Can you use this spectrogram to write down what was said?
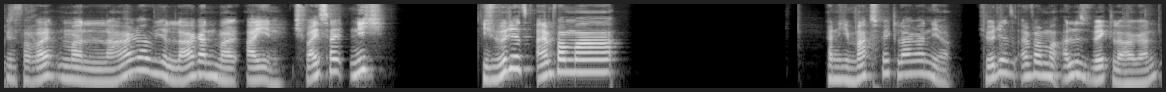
Wir verwalten mal Lager, wir lagern mal ein. Ich weiß halt nicht. Ich würde jetzt einfach mal... Kann ich Max weglagern? Ja. Ich würde jetzt einfach mal alles weglagern.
